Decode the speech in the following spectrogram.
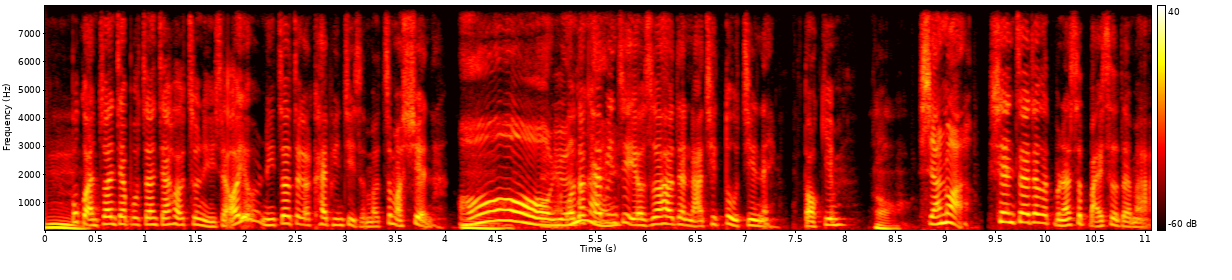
嗯，不管专家不专家，会注意你一下。哎呦，你这这个开瓶器怎么这么炫呢？哦，原来我的开瓶器有时候还得拿去镀金呢，镀金。哦，小暖，现在这个本来是白色的嘛，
